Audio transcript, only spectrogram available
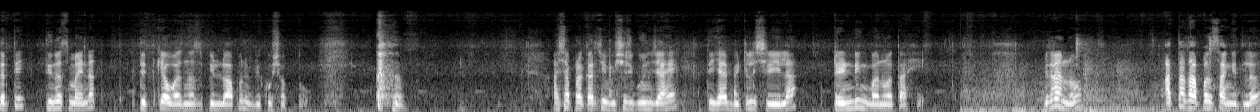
तर ते तीनच महिन्यात तितक्या वजनाचं पिल्लू आपण विकू शकतो. अशा प्रकारचे विशेष गुण जे आहे ते ह्या बिटल शेळीला ट्रेंडिंग बनवत आहे. मित्रांनो आत्ताच आपण सांगितलं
